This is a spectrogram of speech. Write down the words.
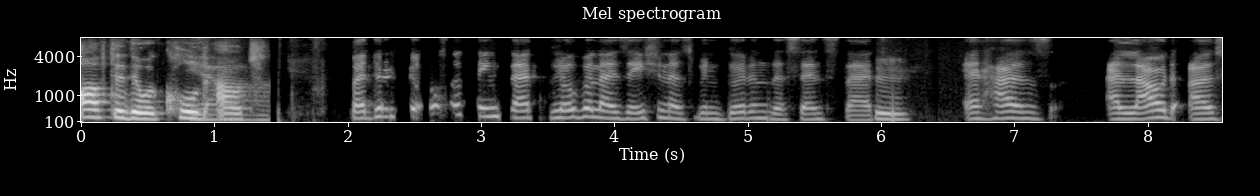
after they were called Yeah. out. But don't you also think that globalization has been good in the sense that Mm. it has allowed us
